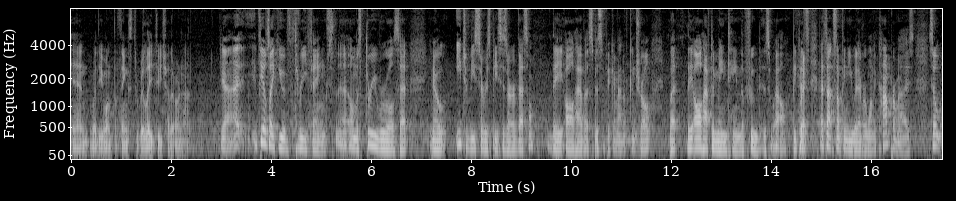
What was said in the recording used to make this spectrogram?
and whether you want the things to relate to each other or not. Yeah, it feels like you have three things, uh, almost three rules that, you know, each of these service pieces are a vessel. They all have a specific amount of control, but they all have to maintain the food as well because right. that's not something you would ever want to compromise. So,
